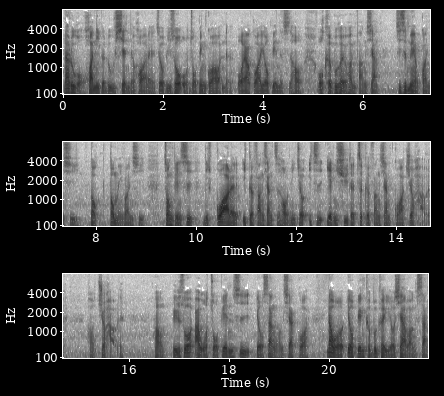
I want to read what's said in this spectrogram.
那如果换一个路线的话呢，就比如说我左边刮完了，我要刮右边的时候，我可不可以换方向？其实没有关系，都都没关系。重点是你刮了一个方向之后，你就一直延续的这个方向刮就好了，好就好了。好，比如说啊，我左边是由上往下刮，那我右边可不可以由下往上？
